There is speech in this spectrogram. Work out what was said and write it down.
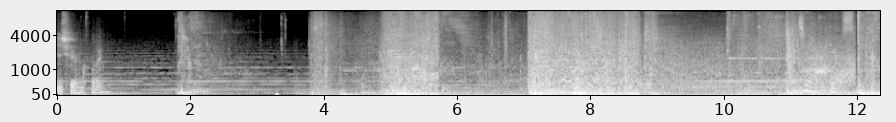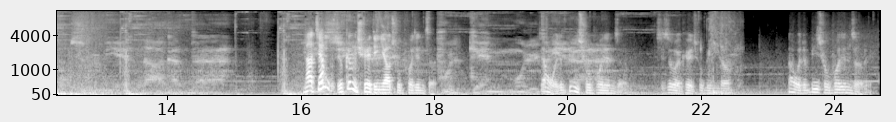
一千块。那这样我就更确定要出破剑者，这样我就必出破剑者。其实我也可以出冰刀，那我就必出破剑者了。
